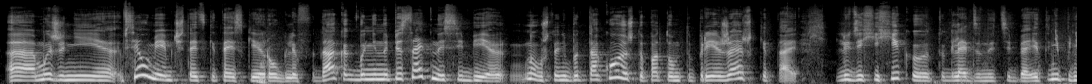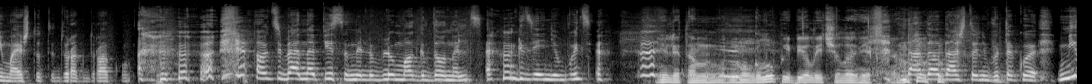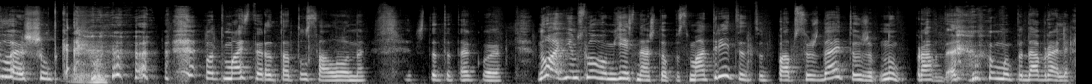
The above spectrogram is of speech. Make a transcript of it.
мы же не все умеем читать китайские иероглифы, да, как бы не написать на себе, ну, что-нибудь такое, что потом ты приезжаешь в Китай, люди хихикают, глядя на тебя, и ты не понимаешь, что ты дурак дураку. А у тебя написано «люблю Макдональдс» где-нибудь. Или там ну, глупый белый человек. Да-да-да, что-нибудь такое. Милая шутка. Вот мастера тату-салона. Что-то такое. Ну, одним словом, есть на что посмотреть, тут пообсуждать тоже. Ну, правда, мы подобрали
